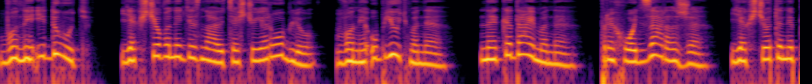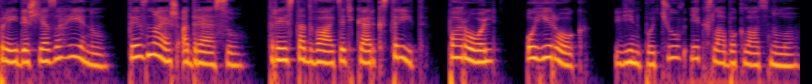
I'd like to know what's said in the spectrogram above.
Вони ідуть. Якщо вони дізнаються, що я роблю, вони уб'ють мене. Не кидай мене. Приходь зараз же. Якщо ти не прийдеш, я загину. Ти знаєш адресу 320 Керк Стріт. Пароль огірок. Він почув, як слабо клацнуло.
